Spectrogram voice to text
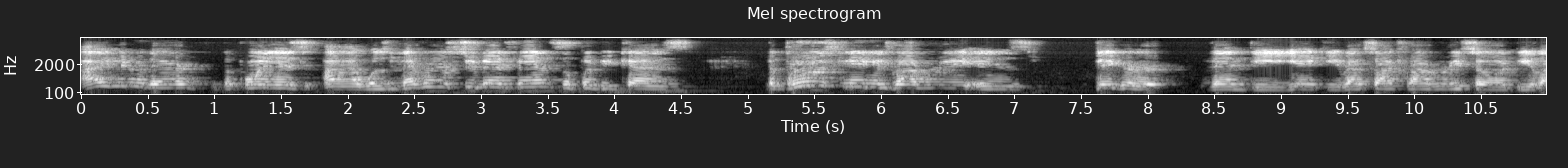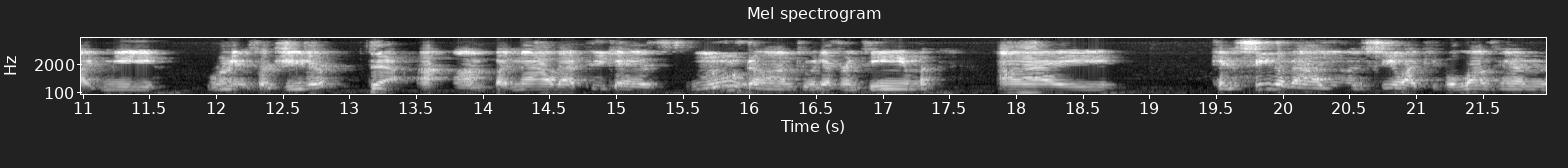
I here or there. The point is, I was never a Subban fan simply because the Bruins Canadiens rivalry is bigger than the Yankee Red Sox rivalry, so it would be like me rooting for Jeter. Yeah. Um, but now that PK has moved on to a different team, I can see the value and see why people love him,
